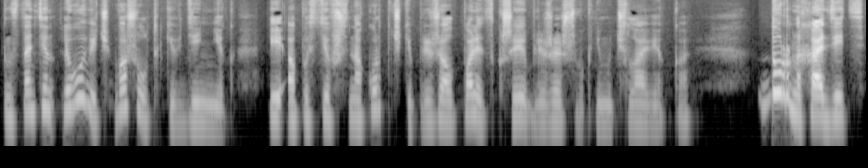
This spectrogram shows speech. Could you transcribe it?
Константин Львович вошел-таки в денник и, опустившись на корточки, прижал палец к шее ближайшего к нему человека. «Дурно ходить!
